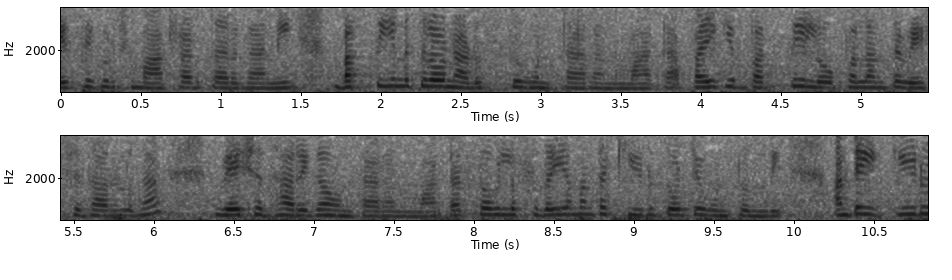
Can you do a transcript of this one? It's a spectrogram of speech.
ఏసీ గురించి మాట్లాడతారు కానీ భక్తిహీనతలో నడుస్తూ ఉంటారనమాట పైకి భక్తి లోపలంతా వేషధారులుగా వేషధారిగా ఉంటారనమాట సో వీళ్ళ హృదయం అంతా కీడుతోటే ఉంటుంది. అంటే ఈ కీడు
